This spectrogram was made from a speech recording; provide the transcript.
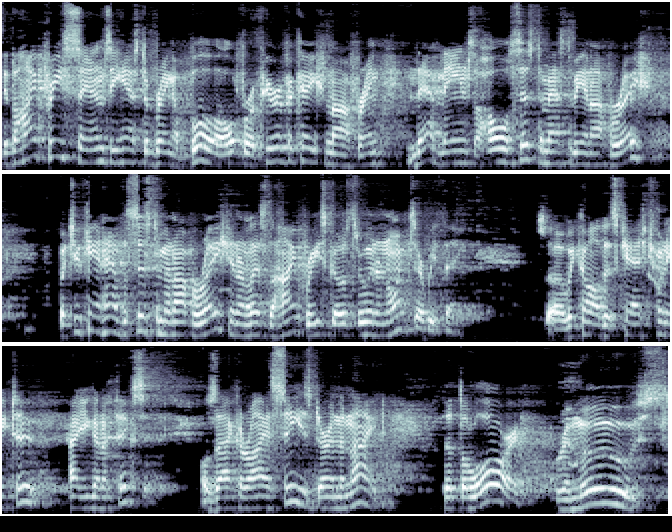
If the high priest sins, he has to bring a bull for a purification offering. and That means the whole system has to be in operation. But you can't have the system in operation unless the high priest goes through and anoints everything. So we call this catch 22. How are you going to fix it? Well, Zechariah sees during the night that the Lord removes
